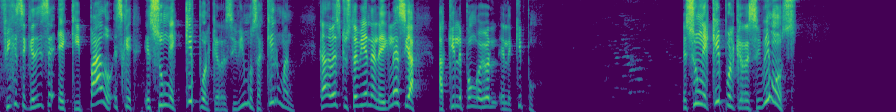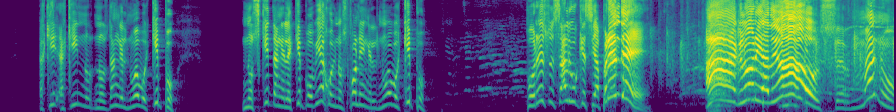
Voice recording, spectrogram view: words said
Fíjese que dice equipado. Es que es un equipo el que recibimos aquí, hermano. Cada vez que usted viene a la iglesia, aquí le pongo yo el, equipo. Es un equipo el que recibimos. Aquí, aquí nos dan el nuevo equipo. Nos quitan el equipo viejo y nos ponen el nuevo equipo. Por eso es algo que se aprende. Ah, gloria a Dios, hermano.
